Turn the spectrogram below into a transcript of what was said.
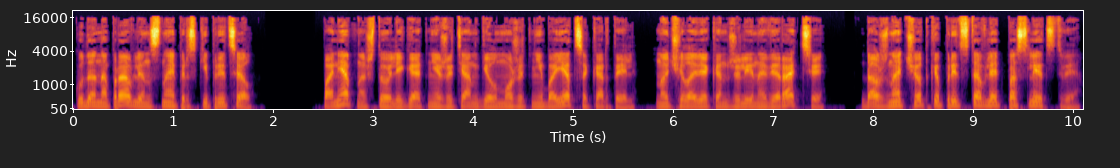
куда направлен снайперский прицел. Понятно, что легат нежить-ангел может не бояться картель, но человек Анджелина Вератти должна четко представлять последствия.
